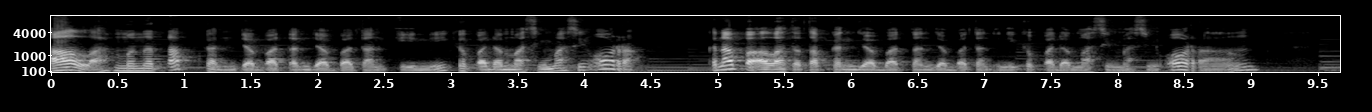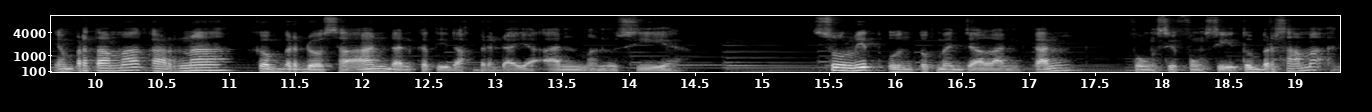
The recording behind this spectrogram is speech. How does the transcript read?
Allah menetapkan jabatan-jabatan ini kepada masing-masing orang. Kenapa Allah tetapkan jabatan-jabatan ini kepada masing-masing orang? Yang pertama, karena keberdosaan dan ketidakberdayaan manusia sulit untuk menjalankan fungsi-fungsi itu bersamaan.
